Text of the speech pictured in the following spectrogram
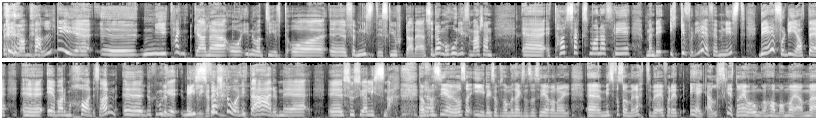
Det var veldig uh, nytenkende og innovativt og uh, feministisk gjort av det. Så da må hun liksom være sånn uh, Jeg tar seks måneder fri, men det er ikke fordi jeg er feminist. Det er fordi at det, jeg bare må ha det sånn. Dere må ikke misforstå det. dette her med sosialisme. Ja, for Hun sier jo også i liksom samme teksten så sier hun òg Misforstå meg rett, men jeg- fordi jeg elsket når jeg var ung og ha mamma hjemme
